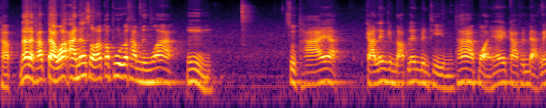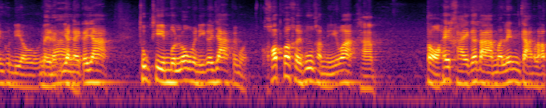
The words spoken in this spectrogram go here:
ครับนั่นแหละครับแต่ว่าอาร์เนอร์โซลัสก็พูดไว้คำหนึ่งว่า อืมสุดท้ายอะการเล่นเกมรับเล่นเป็นทีม ถ้าปล่อยให้การเป็นแบกเล่นคนเดียวไม่ได้ ยังไงก็ยากทุกทีมบนโลกใบนี้ก็ยากไปหมดครอปก็เคยพูดคำนี้ว่า ครับ ต่อให้ใครก็ตามมาเล่นกลางรับ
